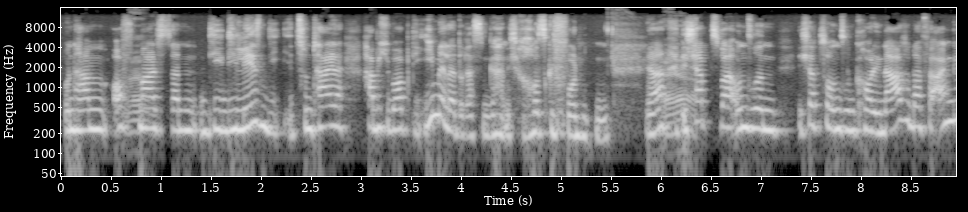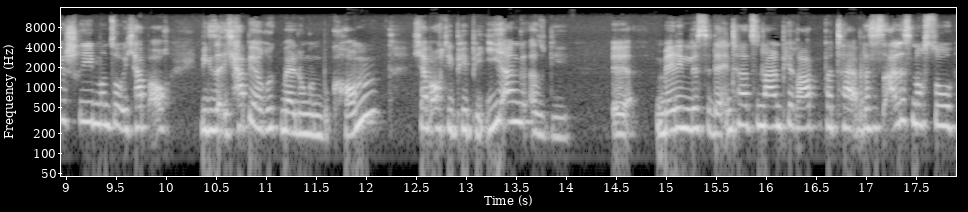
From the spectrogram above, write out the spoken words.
und haben oftmals dann, die, die lesen, die, zum Teil habe ich überhaupt die E-Mail-Adressen gar nicht rausgefunden. Ja? ja. Ich habe zwar unseren, ich habe zwar unseren Koordinator dafür angeschrieben und so, ich habe auch, wie gesagt, ich habe ja Rückmeldungen bekommen, ich habe auch die PPI, ange also die äh, Mailingliste der Internationalen Piratenpartei, aber das ist alles noch so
